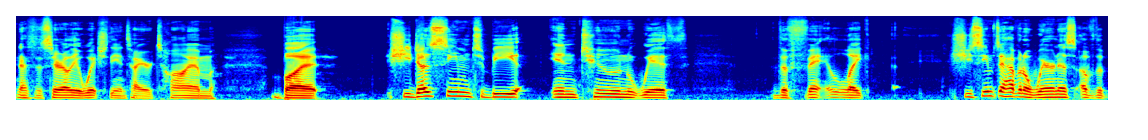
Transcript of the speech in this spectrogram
necessarily a witch the entire time, but she does seem to be in tune with the fa- like. She seems to have an awareness of the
